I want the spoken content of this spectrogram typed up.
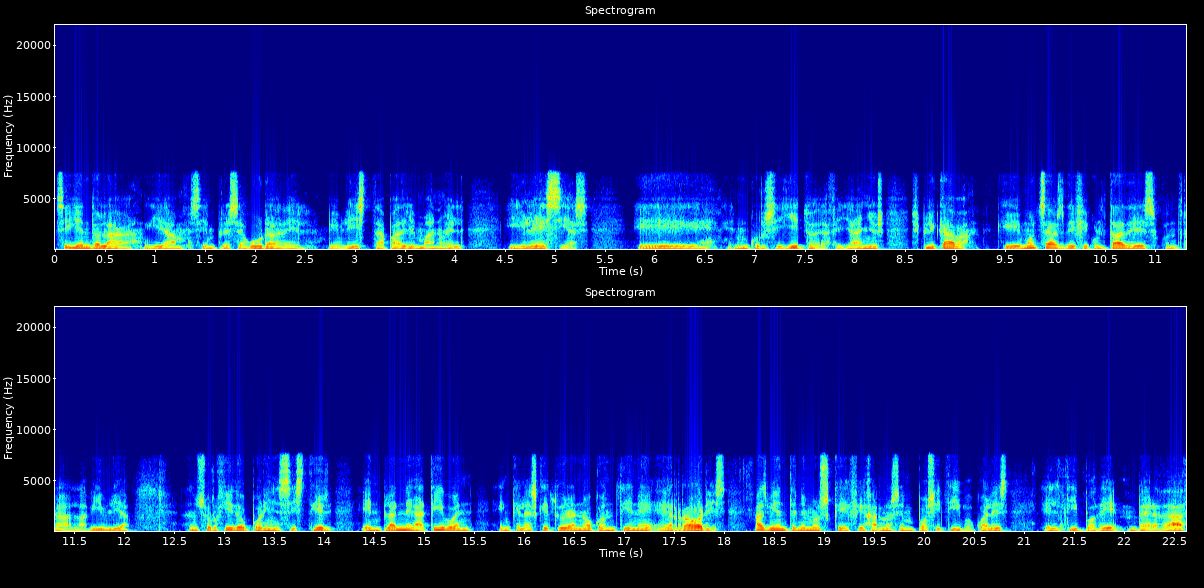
siguiendo la guía siempre segura del biblista Padre Manuel Iglesias. Eh, en un cursillito de hace ya años explicaba que muchas dificultades contra la Biblia han surgido por insistir en plan negativo, en, en, que la escritura no contiene errores. Más bien tenemos que fijarnos en positivo, cuál es el tipo de verdad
